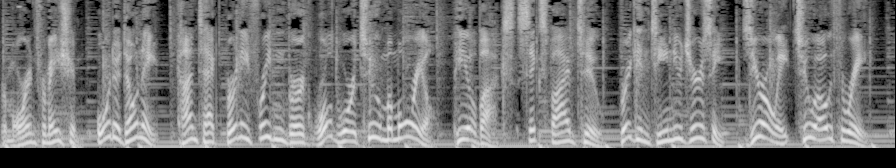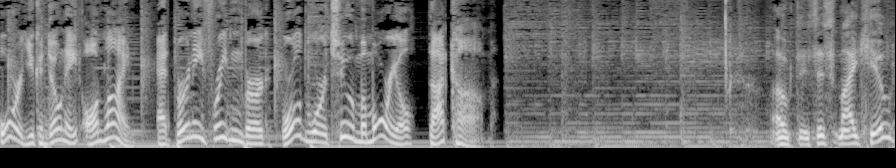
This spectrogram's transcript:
For more information or to donate, contact Bernie Friedenberg World War II Memorial, P.O. Box 652, Brigantine, New Jersey 08203. Or you can donate online at Bernie Friedenberg World War II Memorial.com. Oh, is this my cue?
